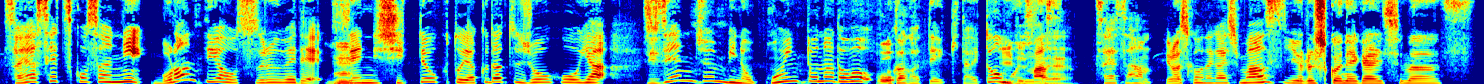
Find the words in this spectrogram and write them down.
佐谷節子さんにボランティアをする上で事前に知っておくと役立つ情報や事前準備のポイントなどを伺っていきたいと思います。おいいね。佐谷さんよろしくお願いします。よろしくお願いします。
